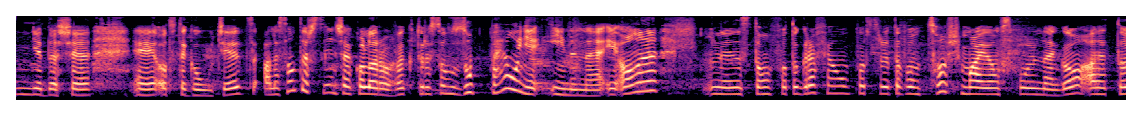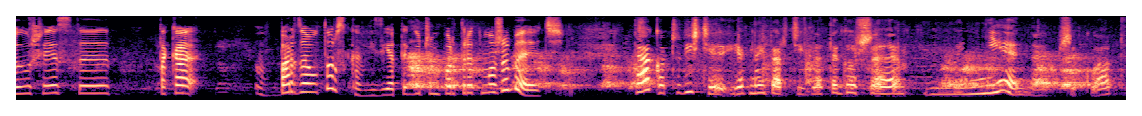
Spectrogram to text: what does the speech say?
nie da się od tego uciec, ale są też zdjęcia kolorowe, które są zupełnie inne i one z tą fotografią portretową coś mają wspólnego, ale to już jest taka bardzo autorska wizja tego, czym portret może być. Tak, oczywiście, jak najbardziej, dlatego że mnie na przykład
